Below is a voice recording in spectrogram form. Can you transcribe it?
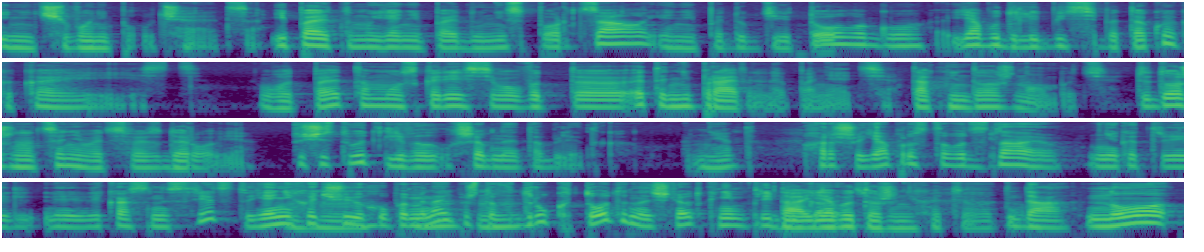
и ничего не получается. И поэтому я не пойду ни в спортзал, я не пойду к диетологу. Я буду любить себя такой, какая я есть. Вот, поэтому, скорее всего, вот э, это неправильное понятие. Так не должно быть. Ты должен оценивать свое здоровье. Существует ли волшебная таблетка? Нет. Хорошо, я просто вот знаю некоторые лекарственные средства. Я не хочу Мгм, их упоминать, мгм, потому что мгм. вдруг кто-то начнет к ним Да, прибегать. я бы тоже не хотел этого. Да, но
